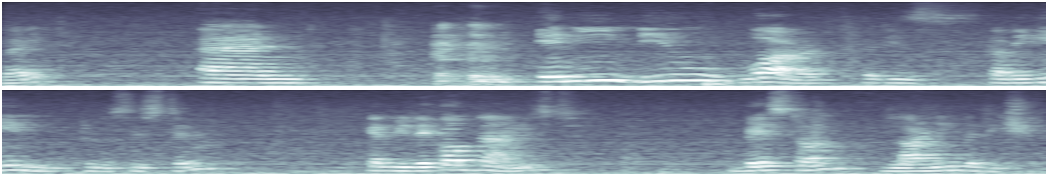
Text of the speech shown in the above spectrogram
right? And any new word that is coming in to the system can be recognized based on learning the dictionary.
